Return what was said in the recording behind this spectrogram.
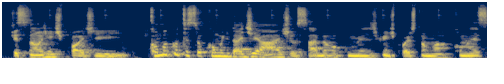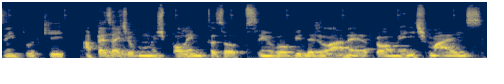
Porque senão a gente pode. Como aconteceu com a comunidade ágil, sabe? É uma comunidade que a gente pode tomar como exemplo que, apesar de algumas polêmicas ops, envolvidas lá, né, atualmente, mas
